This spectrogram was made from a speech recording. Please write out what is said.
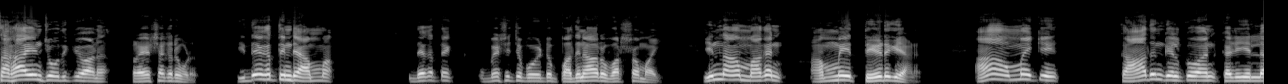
സഹായം ചോദിക്കുകയാണ് പ്രേക്ഷകരോട്. ഇദ്ദേഹത്തിന്റെ അമ്മ ഇദ്ദേഹത്തെ ഉപേക്ഷിച്ച് പോയിട്ട് പതിനാറ് വർഷമായി. ഇന്ന് ആ മകൻ അമ്മയെ തേടുകയാണ്. ആ അമ്മയ്ക്ക് കാതും കേൾക്കുവാൻ കഴിയില്ല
